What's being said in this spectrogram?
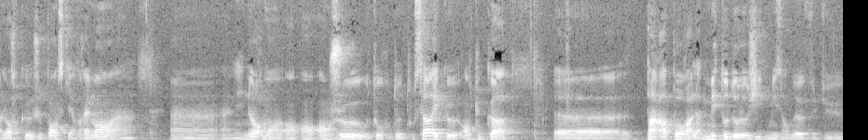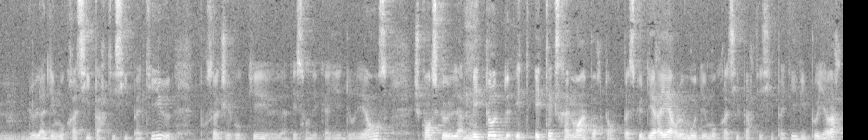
Alors que je pense qu'il y a vraiment un, énorme enjeu autour de tout ça et que, en tout cas, euh, par rapport à la méthodologie de mise en œuvre de la démocratie participative, pour ça que j'évoquais la question des cahiers de doléances, je pense que la méthode est, extrêmement importante parce que derrière le mot démocratie participative, il peut y avoir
